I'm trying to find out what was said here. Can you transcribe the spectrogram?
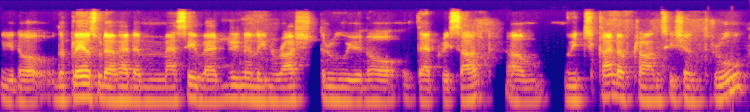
you know the players would have had a massive adrenaline rush through you know that result um, which kind of transitioned through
